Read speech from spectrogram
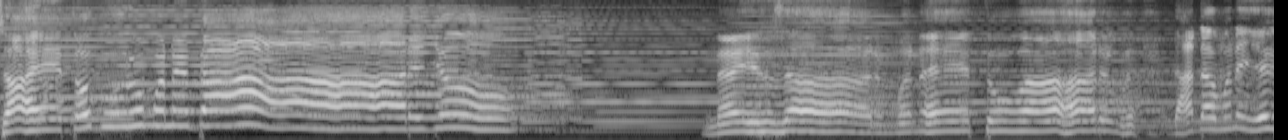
સાહે તો ગુરુ મને તારજો નહીં સાર મને તું વાર દાદા, મને એક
